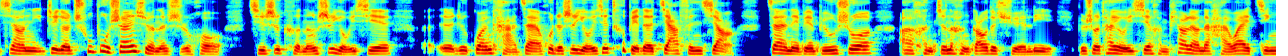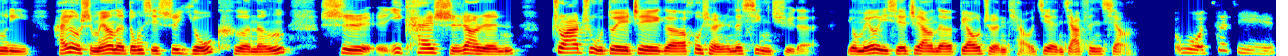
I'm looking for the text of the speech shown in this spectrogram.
像你这个初步筛选的时候，其实可能是有一些呃，就关卡在，或者是有一些特别的加分项在那边。比如说啊，很真的很高的学历，比如说他有一些很漂亮的海外经历，还有什么样的东西是有可能是一开始让人抓住对这个候选人的兴趣的？有没有一些这样的标准条件加分项？我自己。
